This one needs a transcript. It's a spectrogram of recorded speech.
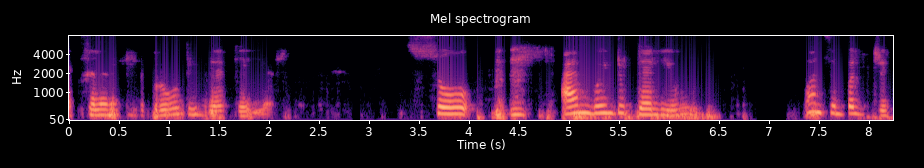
accelerated growth in their career. So I'm going to tell you one simple trick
